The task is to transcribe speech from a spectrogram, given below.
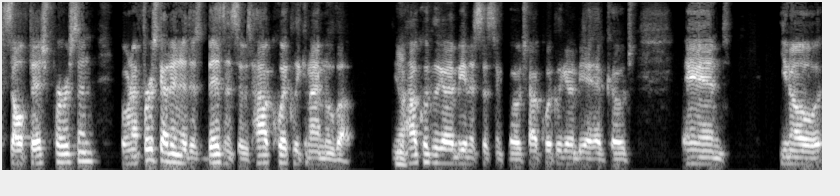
selfish person, but when I first got into this business, it was how quickly can I move up? You know, how quickly can I be an assistant coach? How quickly can I be a head coach? And you know,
